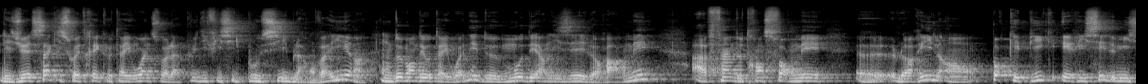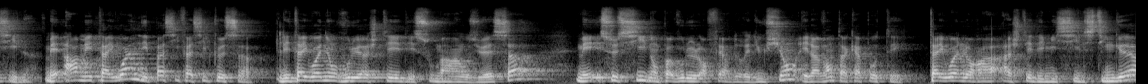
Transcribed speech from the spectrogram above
Les USA, qui souhaiteraient que Taïwan soit la plus difficile possible à envahir, ont demandé aux Taïwanais de moderniser leur armée afin de transformer euh, leur île en porc-épic hérissé de missiles. Mais armer Taïwan n'est pas si facile que ça. Les Taïwanais ont voulu acheter des sous-marins aux USA, mais ceux-ci n'ont pas voulu leur faire de réduction et la vente a capoté. Taïwan leur a acheté des missiles Stinger,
